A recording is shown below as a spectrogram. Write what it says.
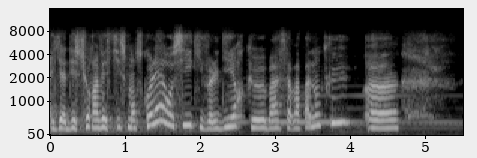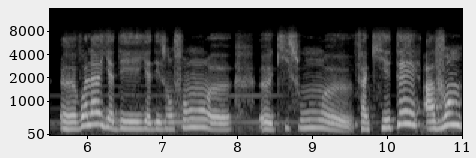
il y a des surinvestissements scolaires aussi qui veulent dire que bah, ça va pas non plus. Euh, euh, voilà, il y, a des, y a des enfants euh, qui sont, enfin, qui étaient avant,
